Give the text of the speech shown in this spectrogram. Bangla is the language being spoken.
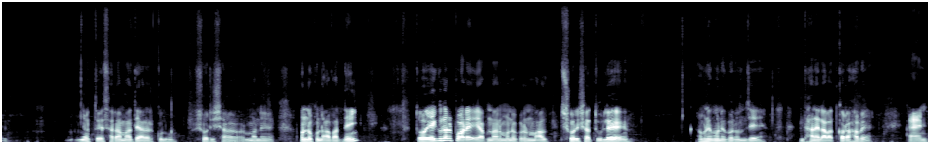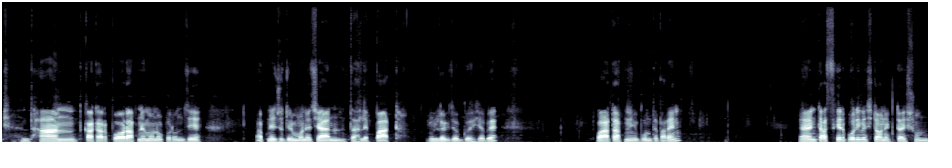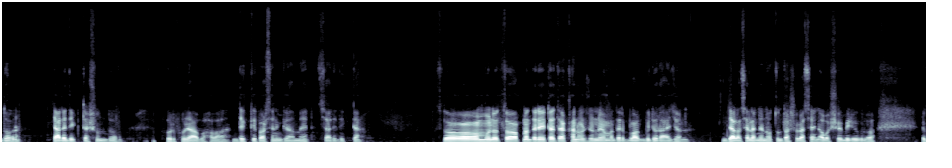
তো এছাড়া আমাদের আর কোনো সরিষা মানে অন্য কোনো আবাদ নেই। তো এইগুলোর পরে আপনার মনে করুন মাল সরিষা তুলে আপনি মনে করুন যে ধানের আবাদ করা হবে। অ্যান্ড ধান কাটার পর আপনি মনে করুন যে আপনি যদি মনে চান তাহলে পাট উল্লেখযোগ্য হিসেবে পাট আপনি বুনতে পারেন। অ্যান্ড আজকের পরিবেশটা অনেকটাই সুন্দর, চারিদিকটা সুন্দর, ফুরফুরে আবহাওয়া, দেখতে পারছেন গ্রামের চারিদিকটা। তো মূলত আপনাদের এটা দেখানোর জন্য আমাদের ব্লগ ভিডিওর আয়োজন। যারা চ্যানেলে নতুন দর্শক আছেন, অবশ্যই ভিডিওগুলো,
